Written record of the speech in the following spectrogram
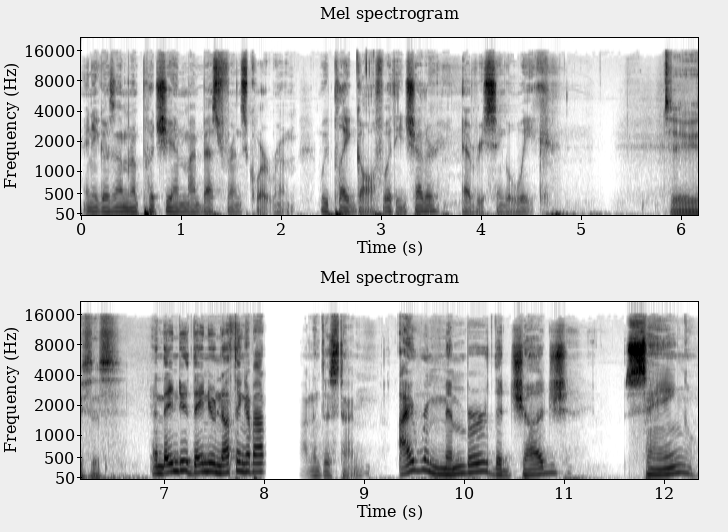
And he goes, I'm going to put you in my best friend's courtroom. We play golf with each other every single week. Jesus. And they knew they knew nothing about it at this time. I remember the judge saying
